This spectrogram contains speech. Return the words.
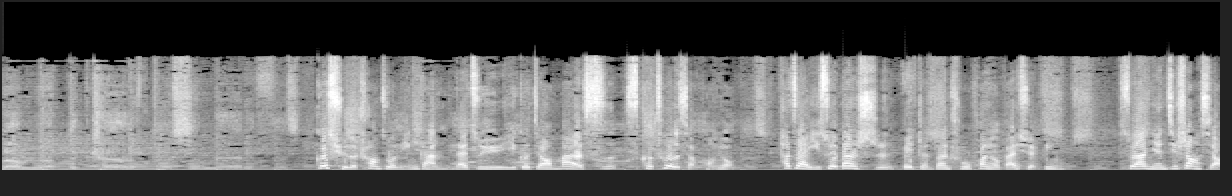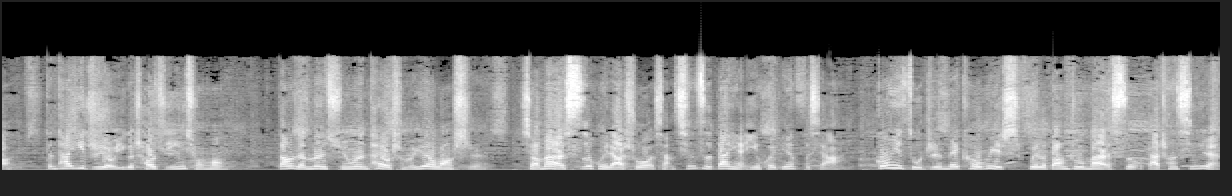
But I'm not the kind of person that. 歌曲的创作灵感来自于一个叫迈尔斯·斯科特的小朋友，他在一岁半时被诊断出患有白血病。虽然年纪尚小，但他一直有一个超级英雄梦。当人们询问他有什么愿望时，小迈尔斯回答说想亲自扮演一回蝙蝠侠。公益组织 Make a Wish 为了帮助迈尔斯达成心愿，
